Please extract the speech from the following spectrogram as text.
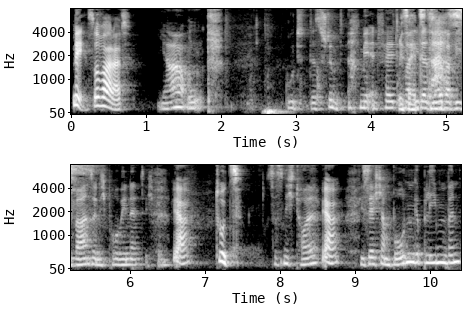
Nee, so war das. Ja, und gut, das stimmt. Mir entfällt Ihr immer wieder Stars. selber, wie wahnsinnig prominent ich bin. Ja, tut's. Ist das nicht toll? Ja. Wie sehr ich am Boden geblieben bin?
